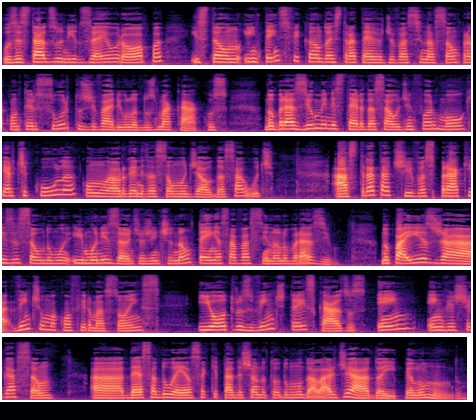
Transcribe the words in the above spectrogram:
Os Estados Unidos e a Europa estão intensificando a estratégia de vacinação para conter surtos de varíola dos macacos. No Brasil, o Ministério da Saúde informou que articula com a Organização Mundial da Saúde as tratativas para aquisição do imunizante. A gente não tem essa vacina no Brasil. No país, já 21 confirmações e outros 23 casos em investigação uh, dessa doença que está deixando todo mundo alardeado aí pelo mundo.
